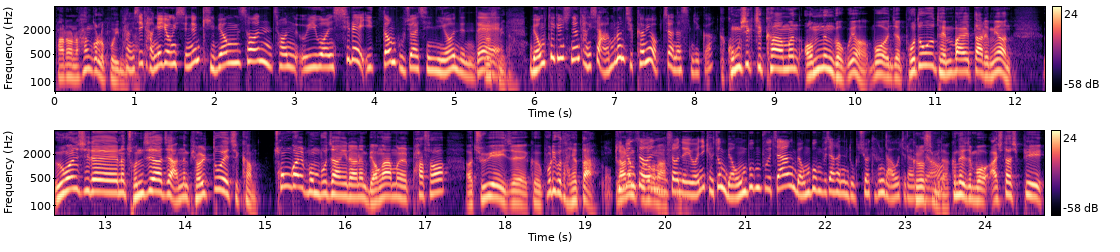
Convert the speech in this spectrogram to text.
발언을 한 걸로 보입니다. 당시 강혜경 씨는 김영선 전 의원실에 있던 보좌진이었는데 그렇습니다. 명태균 씨는 당시 아무런 직함이 없지 않았습니까? 그 공식 직함은 없는 거고요. 뭐 이제 보도된 바에 따르면 의원실에는 존재하지 않는 별도의 직함. 총괄 본부장이라는 명함을 파서 어, 주위에 이제 그 뿌리고 보도가 네, 김영선 전. 의원이 계속 명본부장, 명본부장 하는 녹취가 계속 나오더라고요. 그렇습니다. 근데 이제 뭐 아시다시피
